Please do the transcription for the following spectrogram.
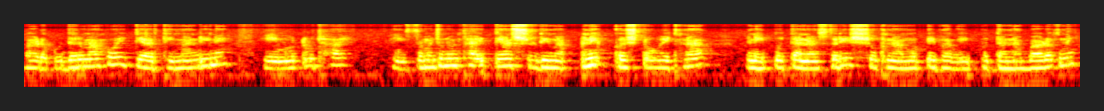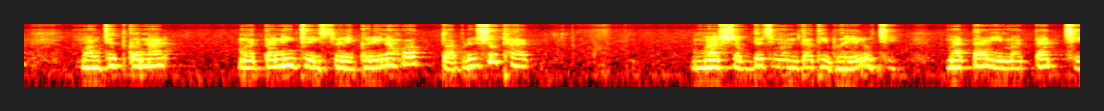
બાળક ઉદરમાં હોય ત્યારથી માંડીને એ મોટું થાય, એ સમજણું થાય, ત્યાં સુધીમાં અનેક કષ્ટો વેઠનાર અને પોતાના શરીર સુખના મોટે ભાગે પોતાના બાળકને માવજત કરનાર માતાને જો ઈશ્વરે કરી ન હોત તો આપણું શું થાય? મા શબ્દ જ મમતાથી ભરેલો છે. માતા એ માતા જ છે.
